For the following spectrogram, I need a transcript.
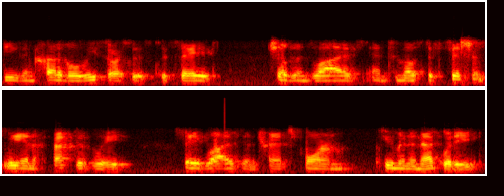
these incredible resources to save children's lives and to most efficiently and effectively save lives and transform human inequity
